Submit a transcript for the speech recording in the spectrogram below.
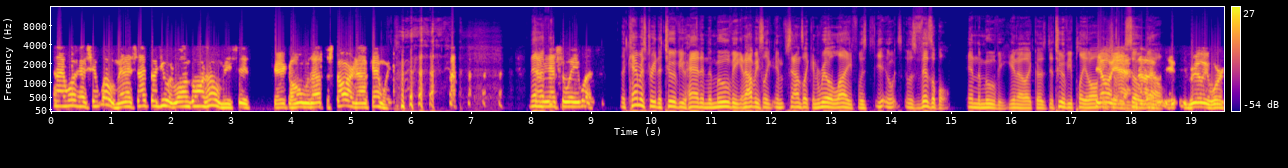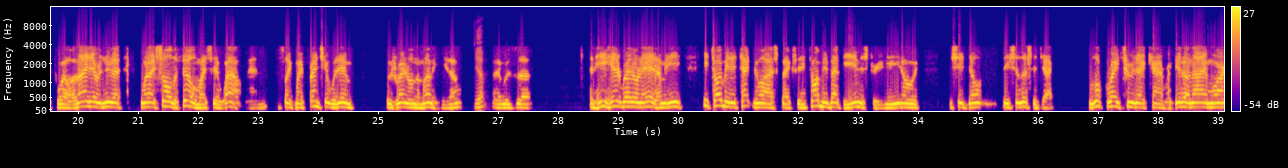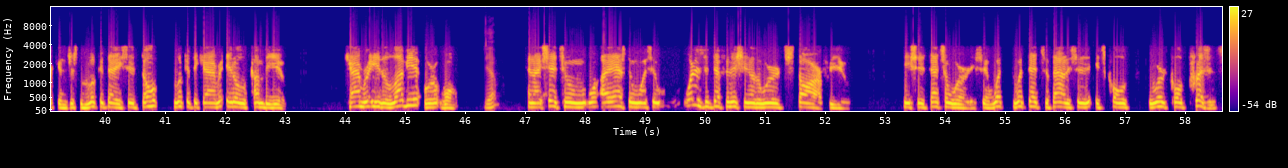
And I I said, "Whoa, man!" I said, "I thought you were long gone home." And he said, "Can't go home without the star now, can we?" Now, I mean, that's the way he was. the chemistry the two of you had in the movie, and obviously it sounds like in real life was it was, it was visible in the movie. You know, like because the two of you played off Oh each yeah, other so no, well. it really worked well. And I never knew that when I saw the film. I said, "Wow, man!" It's like my friendship with him was right on the money. You know, Yep. it was, uh, and he hit it right on the head. I mean, he he taught me the technical aspects, and he taught me about the industry. And he, you know, he said, "Don't." He said, "Listen, Jack, look right through that camera. Get an eye mark and just look at that." He said, "Don't look at the camera; it'll come to you. Camera either love you or it won't." Yep. And I said to him, well, I asked him, I said, what is the definition of the word star for you? He said, that's a word. He said, what, what that's about? He said, it's called, word called presence.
